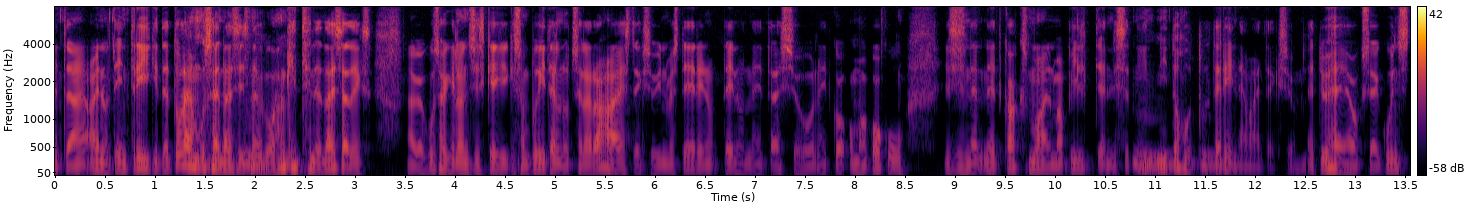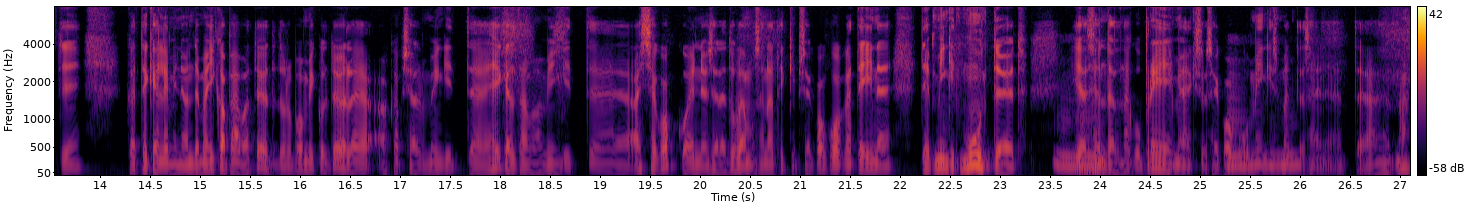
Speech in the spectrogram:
et ainult intriigide tulemusena siis mm. Mm. nagu hangiti need asjad, eks. aga kusagil on siis keegi, kes on võidelnud selle raha eest, eks ju, investeerinud, teinud neid asju, neid ko oma kogu. ja siis need, need kaks maailmapilti on lihtsalt nii, nii tohutult erinevad, eks ju, et ühe jaoks see kunstiga tegelemine on tema igapäevatöö, ta tuleb hommikul tööle, hakkab seal mingit äh, heegeldama, mingit äh, asja kokku, on ju, selle tulemusena tekib see kogu, aga teine teeb mingit muud tööd mm -hmm. ja see on tal nagu preemia, eks ju, see kogu mm -hmm. mingis Mhm. mõttes on ju, et äh, noh,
